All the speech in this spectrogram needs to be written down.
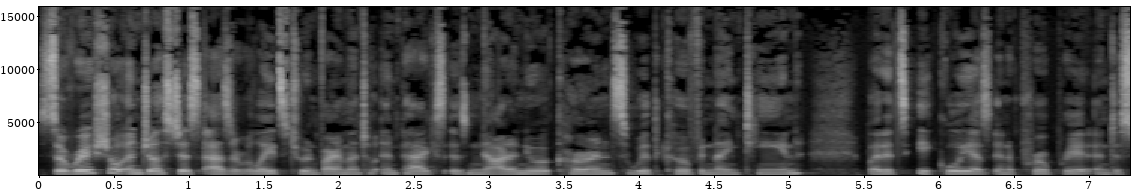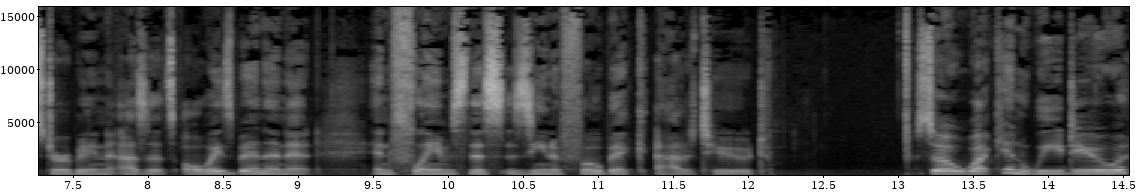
So, racial injustice as it relates to environmental impacts is not a new occurrence with COVID 19, but it's equally as inappropriate and disturbing as it's always been, and it inflames this xenophobic attitude. So, what can we do?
